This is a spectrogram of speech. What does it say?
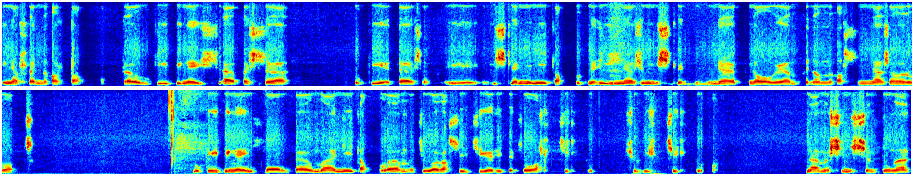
ингерланнеқартар тау кииппингаис аапассаа укия тааса исламмини тарпут налигиннаасум исламминнаак нориам qinarneqarsinnaasamaluart укипингаисаар таумаани тарпуаама атуагарсиитигалит атуарлтиллу сулистиллу наамассиниссам тунгаат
